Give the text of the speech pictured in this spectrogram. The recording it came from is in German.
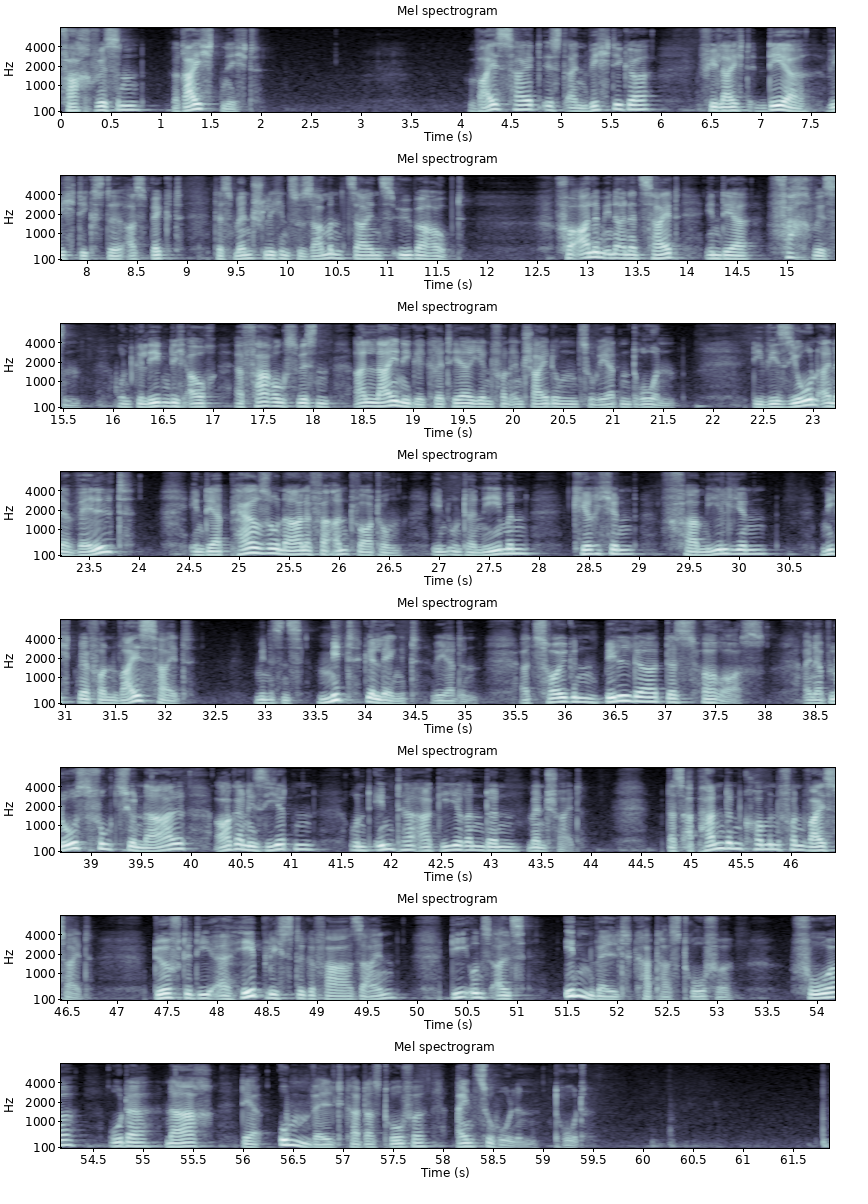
Fachwissen reicht nicht. Weisheit ist ein wichtiger, vielleicht der wichtigste Aspekt des menschlichen Zusammenseins überhaupt. Vor allem in einer Zeit, in der Fachwissen und gelegentlich auch Erfahrungswissen alleinige Kriterien von Entscheidungen zu werden drohen. Die Vision einer Welt, in der personale Verantwortung in Unternehmen, Kirchen, Familien nicht mehr von Weisheit mindestens mitgelenkt werden, erzeugen Bilder des Horrors, einer bloß funktional organisierten und interagierenden Menschheit. Das Abhandenkommen von Weisheit dürfte die erheblichste Gefahr sein, die uns als Inweltkatastrophe vor oder nach der Umweltkatastrophe einzuholen droht.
